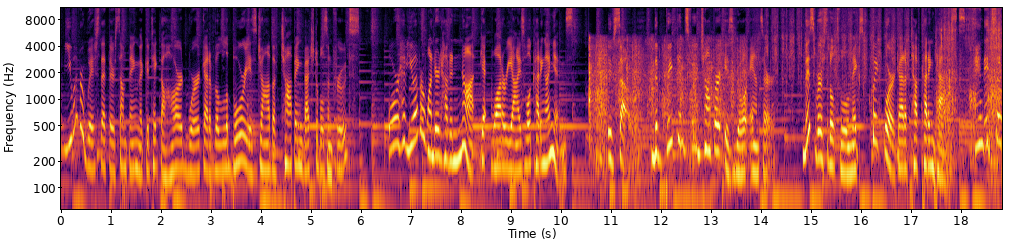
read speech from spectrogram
Have you ever wished that there's something that could take the hard work out of the laborious job of chopping vegetables and fruits? Or have you ever wondered how to not get watery eyes while cutting onions? If so, the Brieftons Food Chopper is your answer. This versatile tool makes quick work out of tough cutting tasks, and it's so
